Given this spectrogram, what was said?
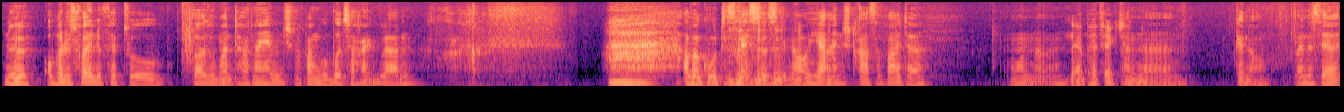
Nö, aber das war im Endeffekt so, war so mein Tag nachher, bin ich noch beim Geburtstag eingeladen. Aber gut, das Rest ist genau hier eine Straße weiter. Und äh, Ja, perfekt. dann, äh, genau, dann ist, der,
